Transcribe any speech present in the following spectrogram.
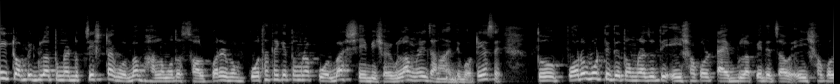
এই টপিকগুলো তোমরা একটু চেষ্টা করবা, ভালো মতো সলভ করে এবং কোথা থেকে তোমরা পড়বা সেই বিষয়গুলো আমরা জানাই দিব, ঠিক আছে? তো পরবর্তীতে তোমরা যদি এই সকল টাইপগুলো পেতে চাও, এই সকল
